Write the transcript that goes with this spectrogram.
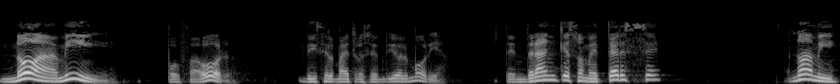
No a mí, por favor, dice el maestro ascendido del Moria. Tendrán que someterse no a mí,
